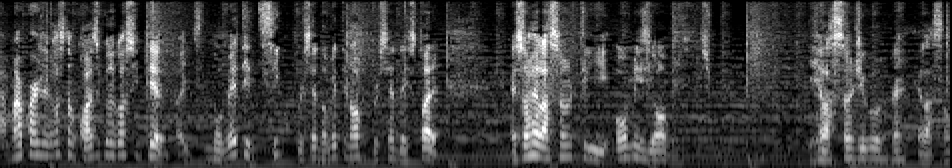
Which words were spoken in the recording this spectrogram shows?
a maior parte do negócio, não, quase que o negócio inteiro. 95%, 99% da história é só relação entre homens e homens. Tipo, relação, digo, né? Relação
